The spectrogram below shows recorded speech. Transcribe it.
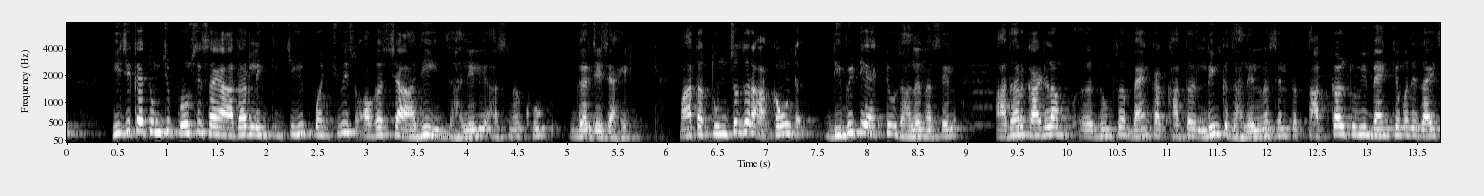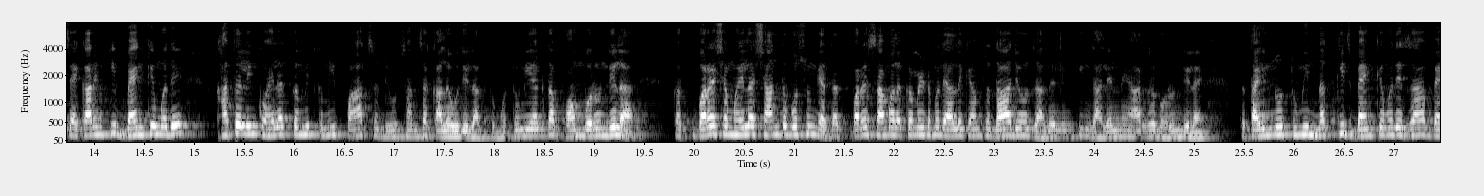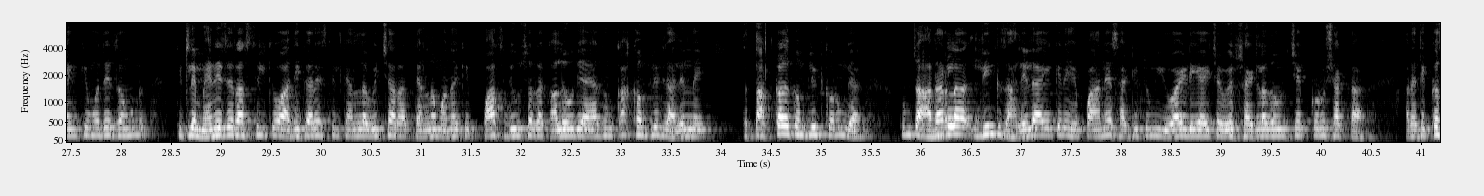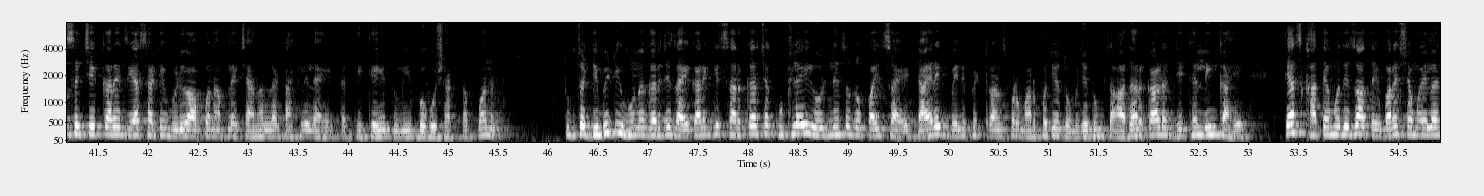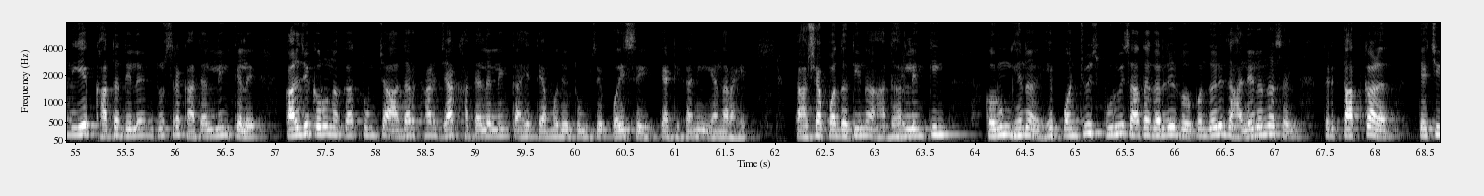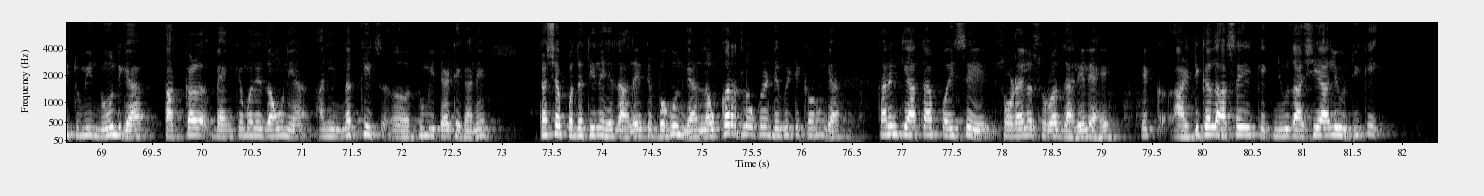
ही जी काय तुमची प्रोसेस आहे आधार लिंकिंगची ही पंचवीस ऑगस्टच्या आधी झालेली असणं खूप गरजेचे आहे. मग आता तुमचं जर account D B T active झालं नसेल आधार कार्डला तुमचं बँक खातं लिंक झालेलं नसेल तर तात्काळ तुम्ही बँकेमध्ये जायचं आहे कारण की बँकेमध्ये खातं लिंक व्हायला कमीत कमी पाच दिवसांचा कालावधी लागतो. मग तुम्ही एकदा फॉर्म भरून दिला का बऱ्याचशा महिला शांत बसून घेतात. बऱ्याच आम्हाला कमेंटमध्ये आलं की आमचं दहा दिवस झालं लिंकिंग झालेलं नाही अर्ज भरून दिला आहे तर ताईंनो तुम्ही नक्कीच बँकेमध्ये जा. बँकेमध्ये जाऊन तिथले मॅनेजर असतील किंवा अधिकारी असतील त्यांना विचारा. त्यांना म्हणा की पाच दिवसाचा कालावधी आहे अजून का कंप्लीट झालेलं नाही? तर तात्काळ कंप्लीट करून घ्या. तुमचा आधारला लिंक झालेलं आहे की नाही हे पाहण्यासाठी तुम्ही यू आय डी आयच्या वेबसाईटला जाऊन चेक करू शकता. आता ते कसं चेक करायचं यासाठी व्हिडिओ आपण आपल्या चॅनलला टाकलेला आहे तर तिथेही तुम्ही बघू शकता. पण तुमचं डी बी टी होणं गरजेचं आहे. कारण की सरकारच्या कुठल्याही योजनेचा जो पैसा आहे डायरेक्ट बेनिफिट ट्रान्सफर मार्फत येतो. म्हणजे तुमचं आधार कार्ड जिथे लिंक आहे त्याच खात्यामध्ये जात आहे बऱ्याचशा महिलांनी एक खातं दिलं आहे आणि दुसऱ्या खात्याला लिंक केलं आहे काळजी करू नका. तुमच्या आधार कार्ड ज्या खात्याला लिंक आहे त्यामध्ये तुमचे पैसे त्या ठिकाणी येणार आहे. तर अशा पद्धतीनं आधार लिंकिंग करून घेणं हे पंचवीस पूर्वीच आता गरजेचं होतं. पण जरी झालेलं नसेल तरी तात्काळ त्याची तुम्ही नोंद घ्या. तात्काळ बँकेमध्ये जाऊन या आणि नक्कीच तुम्ही त्या ठिकाणी कशा पद्धतीने हे झालं आहे ते बघून घ्या. लवकरात लवकर डेबिटी करून घ्या. कारण की आता पैसे सोडायला सुरुवात झालेली आहे. एक आर्टिकल असं एक एक न्यूज अशी आली होती की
